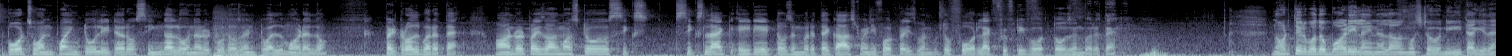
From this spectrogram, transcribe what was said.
sports one point two litre single owner two thousand twelve model petrol ಬರುತ್ತೆ. On road price almost six six lakh eighty eight thousand ಬರುತ್ತೆ. ಕಾಸ್ಟ್ ಟ್ವೆಂಟಿ ಫೋರ್ ಪ್ರೈಸ್ ಬಂದುಬಿಟ್ಟು four lakh fifty four thousand ಬರುತ್ತೆ. ನೋಡ್ತಿರ್ಬೋದು ಬಾಡಿ ಲೈನ್ ಎಲ್ಲ ಆಲ್ಮೋಸ್ಟು ನೀಟಾಗಿದೆ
